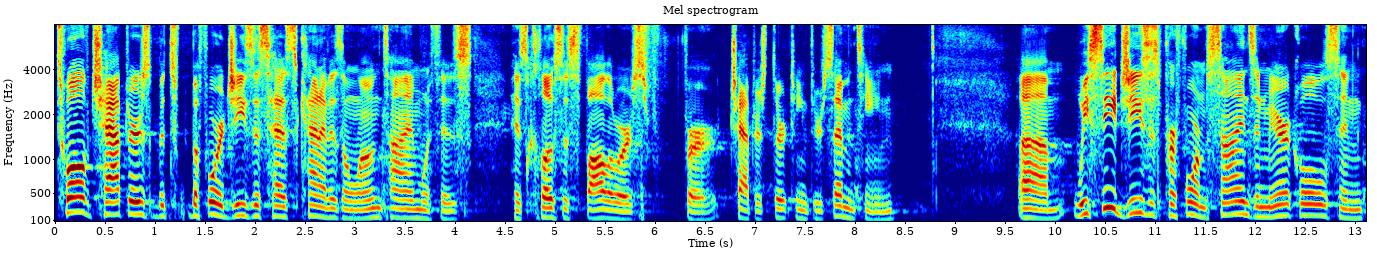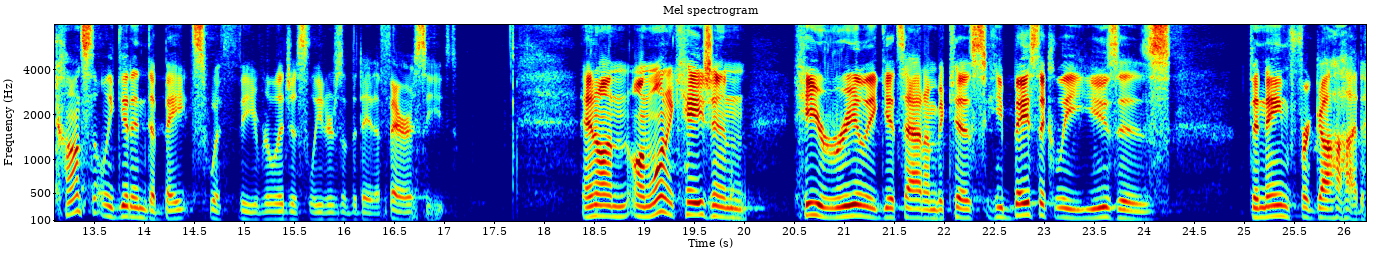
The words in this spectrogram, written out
12 chapters before Jesus has kind of his alone time with his, his closest followers for chapters 13 through 17, um, we see Jesus perform signs and miracles and constantly get in debates with the religious leaders of the day, the Pharisees. And on, on one occasion, he really gets at them because he basically uses the name for God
